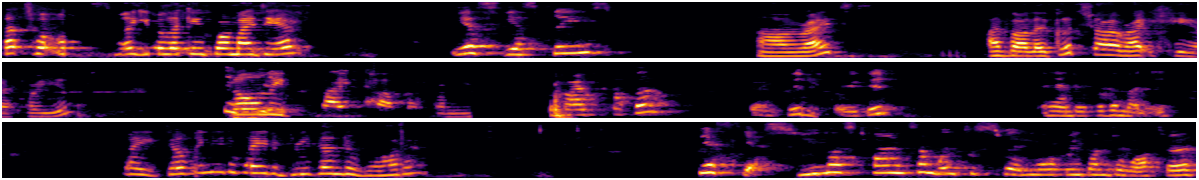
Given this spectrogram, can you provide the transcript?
That's what what you were looking for, my dear. Yes, yes, please. All right. I've got a good jar right here for you. Thank Only you. five copper from you. five copper. Very good, very good. And hand over the money. Wait, don't we need a way to breathe underwater? Yes, yes, you must find some way to swim or breathe underwater.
